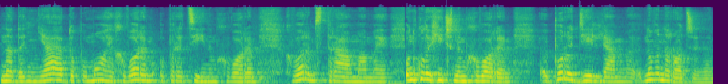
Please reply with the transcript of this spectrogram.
надання допомоги хворим операційним хворим, хворим з травмами, онкологічним хворим, породіллям, новонародженим.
